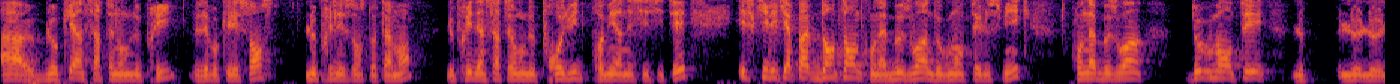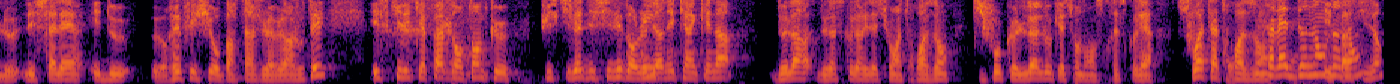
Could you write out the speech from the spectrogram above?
à bloquer un certain nombre de prix. Vous évoquez l'essence, le prix de l'essence notamment le prix d'un certain nombre de produits de première nécessité. Est-ce qu'il est capable d'entendre qu'on a besoin d'augmenter le SMIC, qu'on a besoin d'augmenter les salaires et de euh, réfléchir au partage de la valeur ajoutée? Est-ce qu'il est capable d'entendre que, puisqu'il a décidé dans le dernier quinquennat de la, de la, scolarisation à 3 ans, qu'il faut que l'allocation de rentrée scolaire soit à 3 ans Ça va être donnant, et pas à 6 ans?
